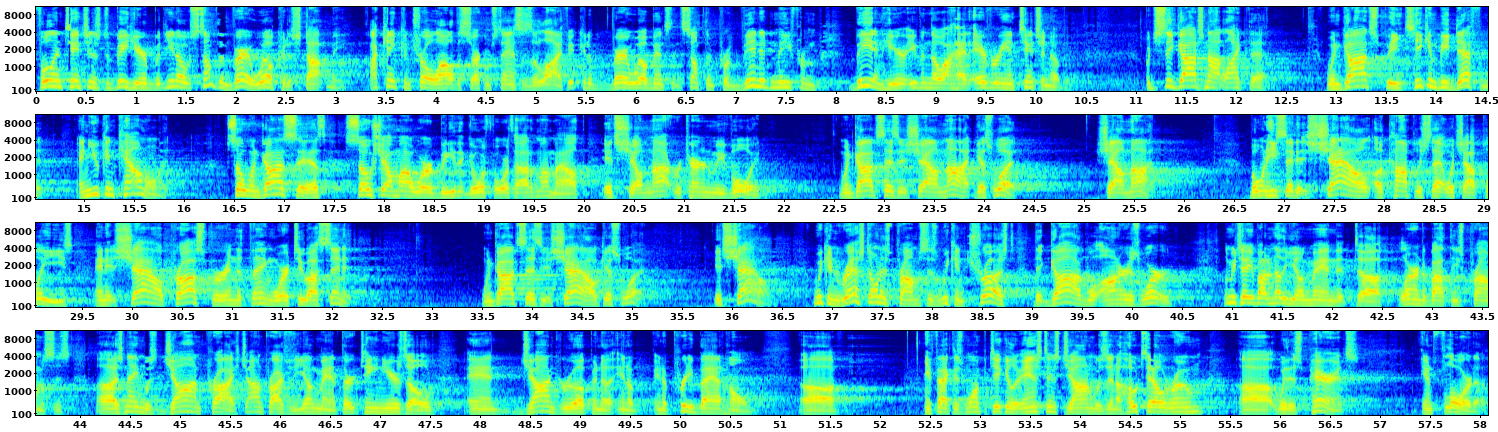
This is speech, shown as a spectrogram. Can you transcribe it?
full intentions to be here, but you know something very well could have stopped me. I can't control all the circumstances of life. It could have very well been that something prevented me from being here, even though I had every intention of it. But you see, God's not like that. When God speaks, He can be definite, and you can count on it. So when God says, So shall my word be that goeth forth out of my mouth, it shall not return unto me void. When God says it shall not, guess what? Shall not. But when He said it shall accomplish that which I please, and it shall prosper in the thing whereto I sent it. When God says it shall, guess what? It shall. We can rest on His promises. We can trust that God will honor His word. Let me tell you about another young man that uh, learned about these promises. Uh, his name was John Price. John Price was a young man, 13 years old, and John grew up in a, in a, in a pretty bad home. Uh, in fact, there's one particular instance, John was in a hotel room uh, with his parents in Florida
